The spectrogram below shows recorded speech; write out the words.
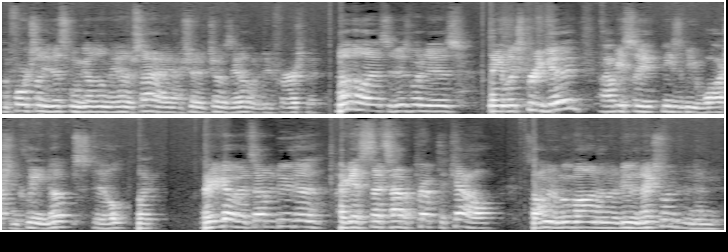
Unfortunately, this one goes on the other side. I should have chose the other one to do first, but nonetheless, it is what it is. I think it looks pretty good. Obviously, it needs to be washed and cleaned up still, but there you go. That's how to do the, I guess that's how to prep the cowl. So I'm going to move on. I'm going to do the next one, and then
